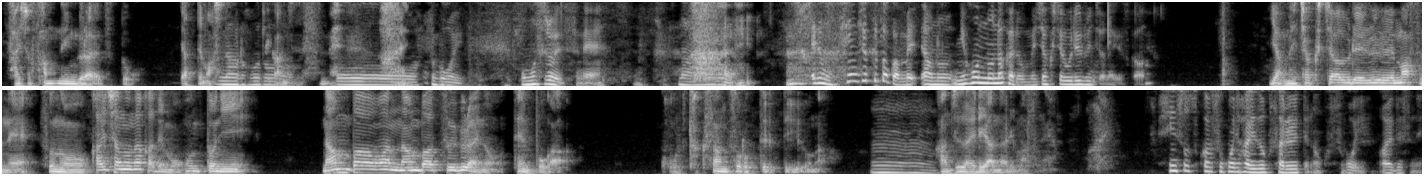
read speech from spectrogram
最初3年ぐらいはずっとやってましたなるほどって感じですね。おー、はすごい。面白いですね。なるほど。はい。え、でも新宿とかめ、あの、日本の中でもめちゃくちゃ売れるんじゃないですか？いや、めちゃくちゃ売れますね。その、会社の中でも本当に、ナンバーワン、ナンバーツーぐらいの店舗が、こう、たくさん揃ってるっていうような。感じのエリアになりますね。新卒からそこに配属されるってなんかすごい、あれですね。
